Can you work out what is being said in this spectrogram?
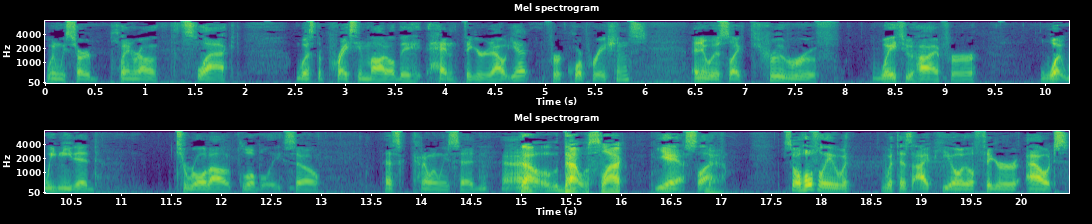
when we started playing around with Slack was the pricing model. They hadn't figured it out yet for corporations, and it was like through the roof, way too high for what we needed to roll it out globally. So that's kind of when we said, uh, that that was Slack. yeah, Slack. Yeah. So hopefully with with this IPO they'll figure out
